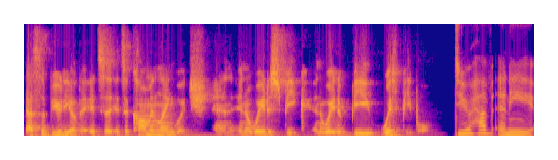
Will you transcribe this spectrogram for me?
that's the beauty of it. It's a it's a common language and, and a way to speak and a way to be with people. Do you have any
